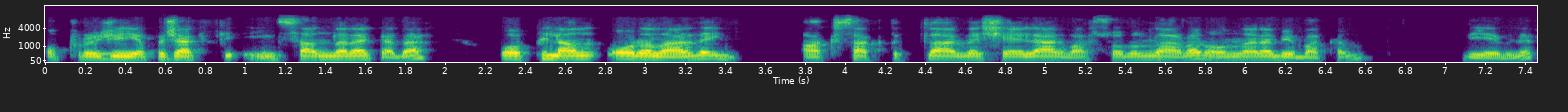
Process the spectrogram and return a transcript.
o projeyi yapacak insanlara kadar o plan oralarda aksaklıklar ve şeyler var, sorunlar var. Onlara bir bakın diyebilir.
